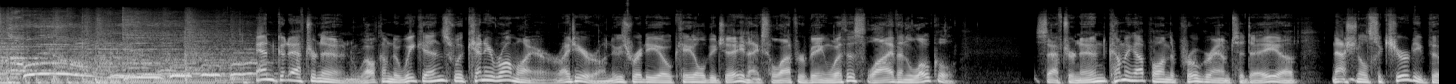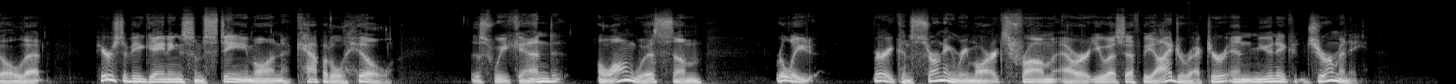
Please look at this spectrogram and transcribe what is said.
going And good afternoon. Welcome to Weekends with Kenny Rahmeyer, right here on News Radio KLBJ. Thanks a lot for being with us live and local this afternoon. Coming up on the program today, a national security bill that appears to be gaining some steam on Capitol Hill this weekend, along with some really very concerning remarks from our U.S. FBI director in Munich, Germany,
